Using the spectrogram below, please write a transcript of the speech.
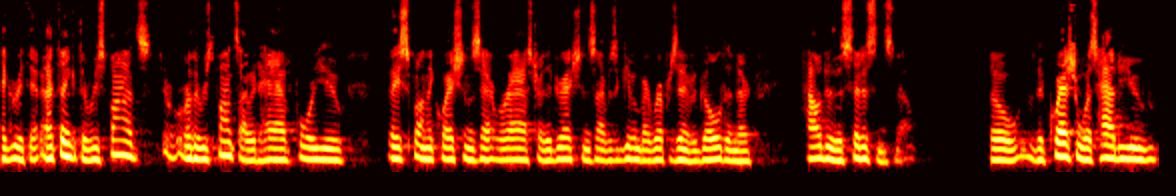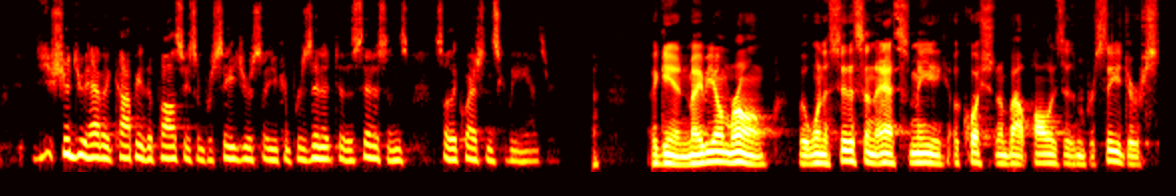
I agree with that. I think the response, or the response I would have for you, based upon the questions that were asked, or the directions I was given by Representative Golden, are how do the citizens know? So the question was, how do you, should you have a copy of the policies and procedures so you can present it to the citizens so the questions can be answered? Again, maybe I'm wrong, but when a citizen asks me a question about policies and procedures,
